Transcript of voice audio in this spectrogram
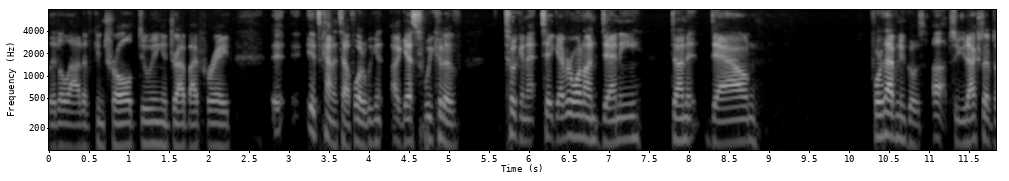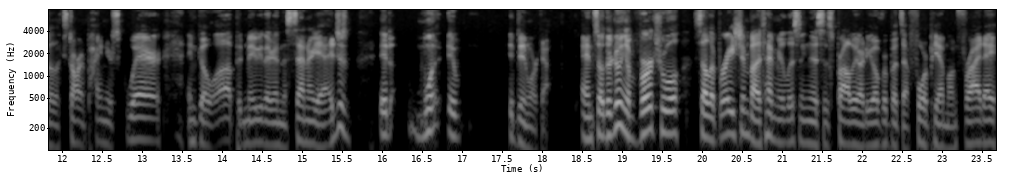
little out of control doing a drive-by parade. It, it's kind of tough. What we can, I guess we could have taken it, take everyone on Denny, done it down, Fourth Avenue goes up, so you'd actually have to like start in Pioneer Square and go up, and maybe they're in the center. Yeah, it just it it it didn't work out. And so they're doing a virtual celebration. By the time you're listening to this, it's probably already over, but it's at 4 p.m. on Friday.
